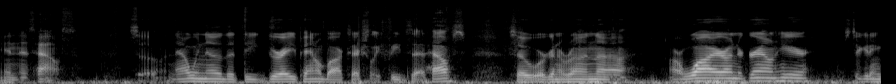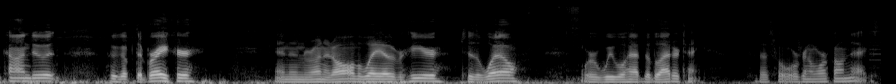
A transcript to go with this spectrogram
in this house. So now we know that the gray panel box actually feeds that house. So we're gonna run uh, our wire underground here, stick it in conduit, hook up the breaker, and then run it all the way over here to the well where we will have the bladder tank. So that's what we're gonna work on next.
